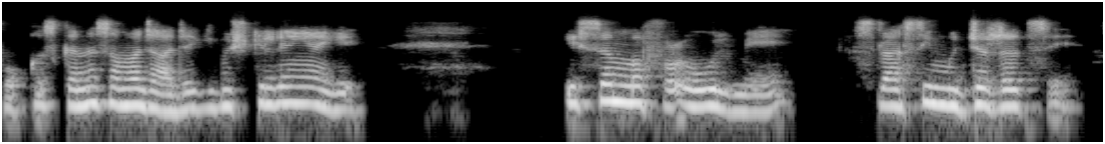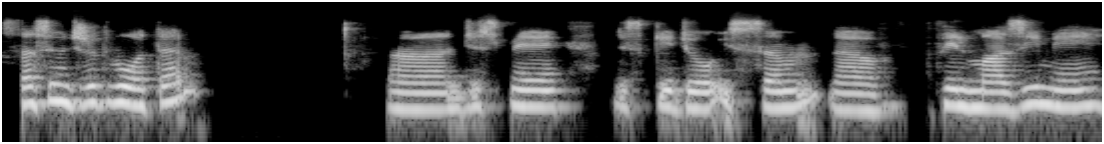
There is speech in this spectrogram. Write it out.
फोकस करना, समझ आ जाएगी, मुश्किल नहीं है ये। इसम मफूल में सलासी मुजरद से सलासी मुजरद वो होता है जिसमें, जिसके जो इसम फिल माजी में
